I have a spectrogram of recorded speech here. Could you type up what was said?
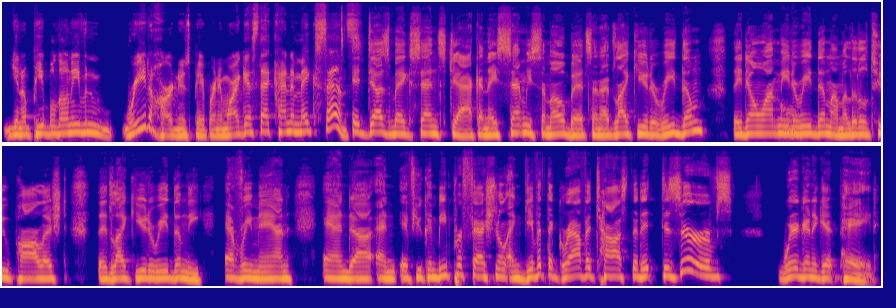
you know, people don't even read a hard newspaper anymore. I guess that kind of makes sense. It does make sense, Jack. And they sent me some obits, and I'd like you to read them. They don't want me to read them. I'm a little too polished. They'd like you to read them, the everyman. And uh, and if you can be professional and give it the gravitas that it deserves, we're going to get paid.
